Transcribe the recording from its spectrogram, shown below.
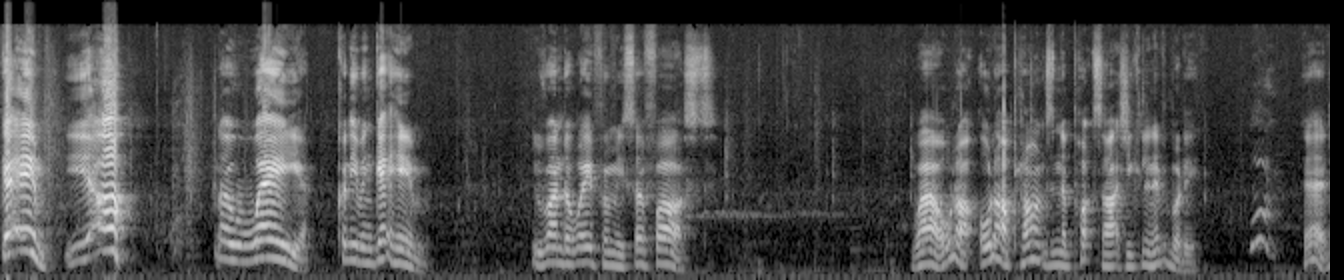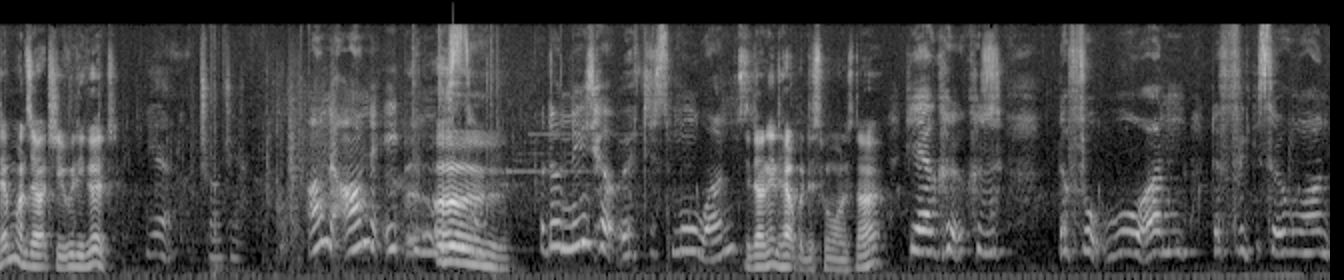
Get him! Yeah! Oh! No way! Couldn't even get him. He ran away from me so fast. Wow, all our all our plants in the pots are actually killing everybody. Yeah. Yeah, them ones are actually really good. Yeah, I. I want to, I want to eat them this time. Oh, I don't need help with the small ones. you don't need help with the small ones, no? Yeah, because the football one, the fixer one,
